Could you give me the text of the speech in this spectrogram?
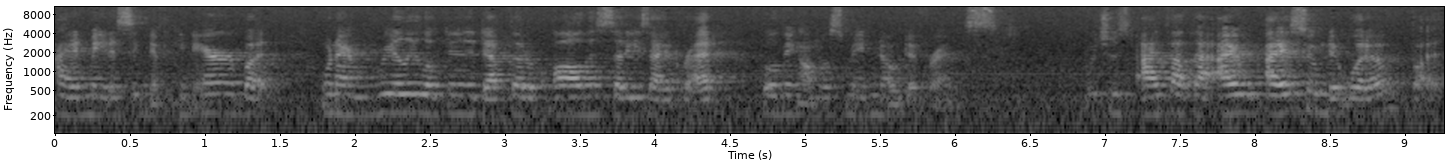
I had made a significant error, but when I really looked into depth out of all the studies I had read, clothing almost made no difference. Which was, I thought that, I, I assumed it would have, but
